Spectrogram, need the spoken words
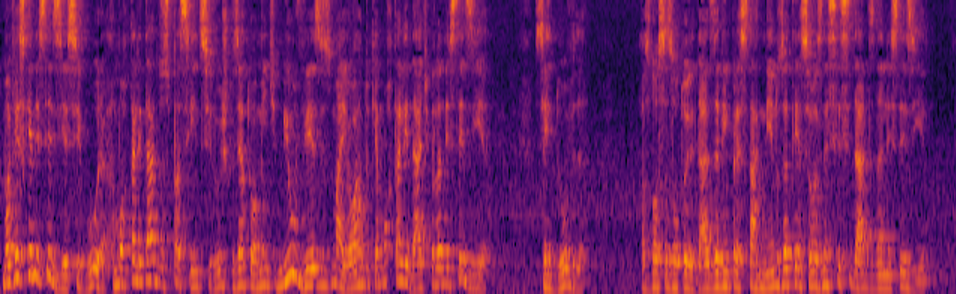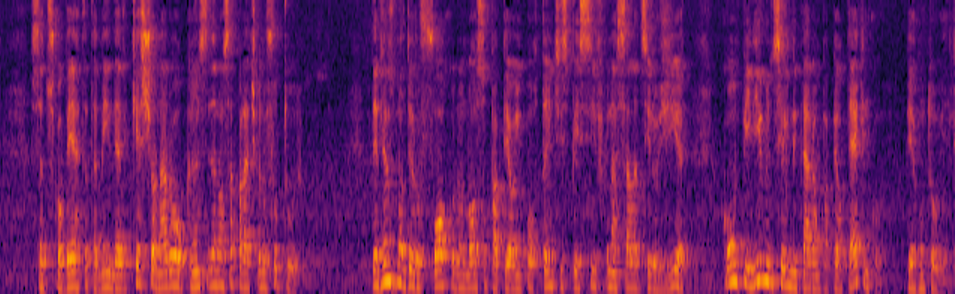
Uma vez que a anestesia é segura, a mortalidade dos pacientes cirúrgicos é atualmente mil vezes maior do que a mortalidade pela anestesia. Sem dúvida, as nossas autoridades devem prestar menos atenção às necessidades da anestesia. Essa descoberta também deve questionar o alcance da nossa prática no futuro. Devemos manter o foco no nosso papel importante e específico na sala de cirurgia com o perigo de se limitar a um papel técnico? perguntou ele.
